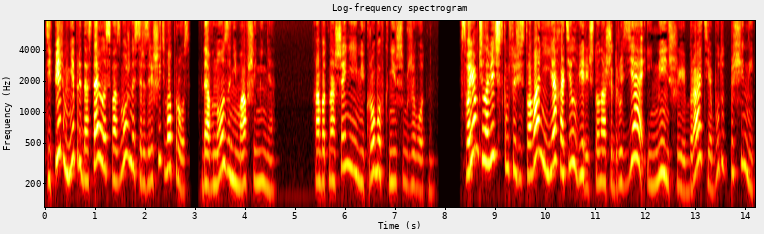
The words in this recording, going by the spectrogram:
Теперь мне предоставилась возможность разрешить вопрос, давно занимавший меня, об отношении микробов к низшим животным. В своем человеческом существовании я хотел верить, что наши друзья и меньшие братья будут прощены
